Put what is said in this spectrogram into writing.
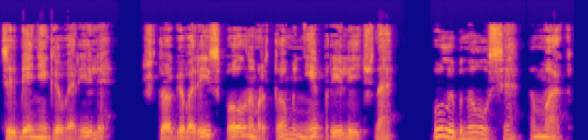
«Тебе не говорили, что говорить с полным ртом неприлично?» — улыбнулся маг.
